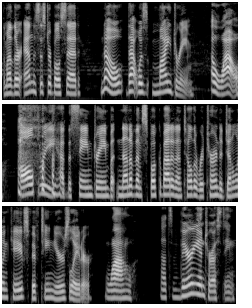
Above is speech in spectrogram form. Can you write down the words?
The mother and the sister both said, No, that was my dream. Oh, wow. All three had the same dream, but none of them spoke about it until their return to Jenolan Caves 15 years later. Wow. That's very interesting.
